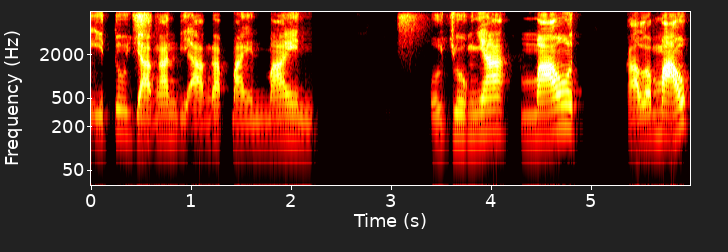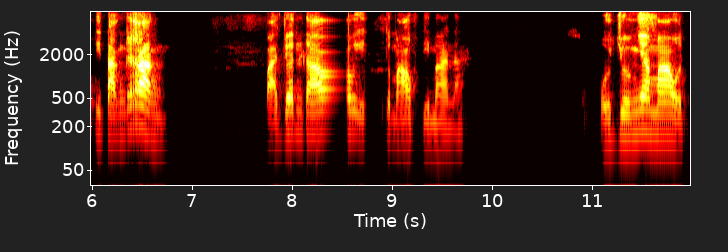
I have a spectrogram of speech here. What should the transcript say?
itu jangan dianggap main-main. Ujungnya maut. Kalau maut di Tangerang. Pak John tahu itu maut di mana. Ujungnya maut.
